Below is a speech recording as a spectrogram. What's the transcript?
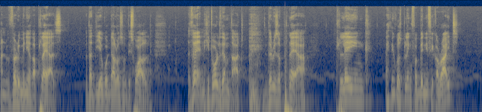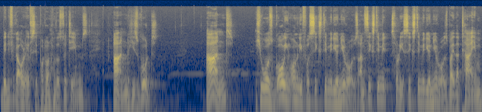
and very many other players, the Diego Dalot of this world. Then he told them that there is a player playing, I think was playing for Benfica, right? Benfica or FC Porto, one of those two teams, and he's good. And he was going only for 60 million euros, and 60 sorry 60 million euros by the time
